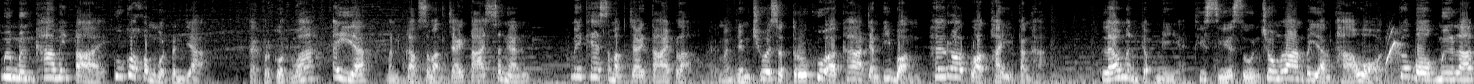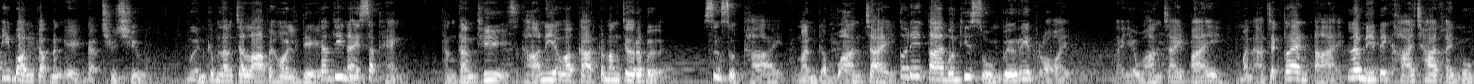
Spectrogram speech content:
เมื่อมึงฆ่าไม่ตาย กูก็คงหมดปัญญา แต่ปรากฏว่า ไอ้ยักษ์มันกลับสมัครใจตายซะงั้น ไม่แค่สมัครใจตายเปล่า แต่มันยังช่วยศัตรูคู่อาฆาตอย่างพี่บอลให้รอดปลอดภัยอีกต่างหากแล้วมันกับเมียที่เสียศูนย์ช่วงล่างไปอย่างถาวรก็โบกมือลาพี่บอลกับนางเอกแบบชิวๆ เหมือนกำลังจะลาไปฮอลิเดย์กันที่ไหนสักแห่ง ทั้งทั้งๆที่สถานีอวกาศกำลังจะระเบิด ซึ่งสุดท้ายมันกับหวานใจก็ได้ตายบนที่สูงไปเรียบร้อย แต่อย่าวางใจไป มันอาจจะแกล้งตาย แล้วหนีไปขายชาไข่มุก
